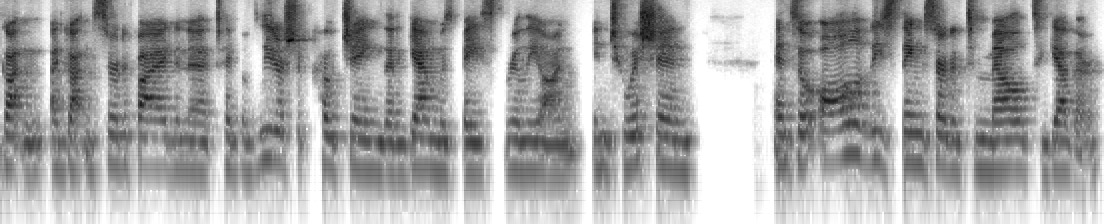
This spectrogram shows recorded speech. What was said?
gotten I'd gotten certified in a type of leadership coaching that again was based really on intuition, and so all of these things started to meld together.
